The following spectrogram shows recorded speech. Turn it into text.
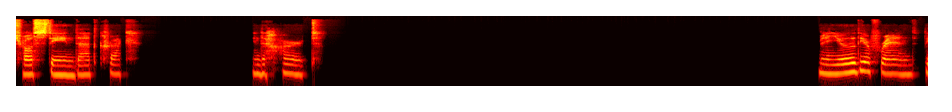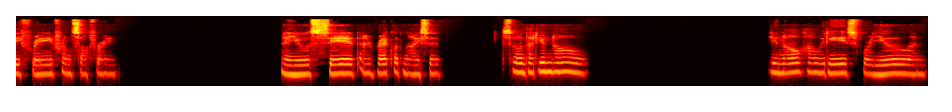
trusting that crack in the heart. May you, dear friend, be free from suffering. May you see it and recognize it so that you know. You know how it is for you, and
